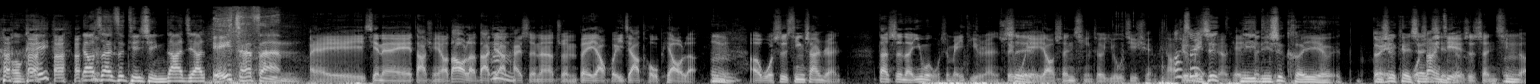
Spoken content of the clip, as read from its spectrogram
OK，要再次提醒大家。HFM，哎，现在大选要到了，大家开始呢准备要回家投票了。嗯，呃，我是新山人。但是呢，因为我是媒体人，所以我也要申请这个邮寄选票。就媒体人可以，你你是可以，对，是可以申请。我上一届也是申请的，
